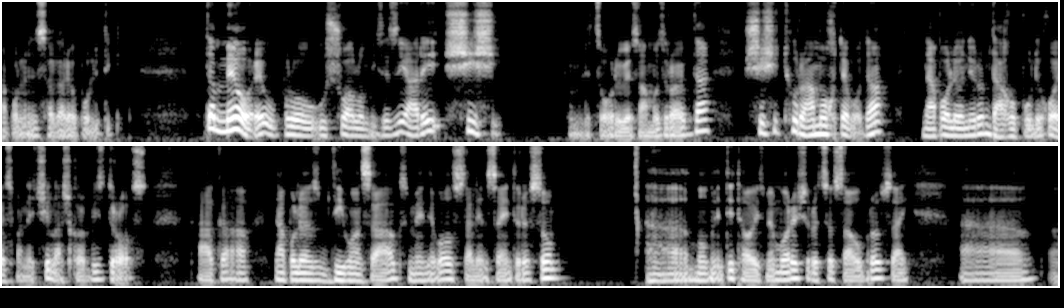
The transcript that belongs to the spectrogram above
ნაპოლეონის საგარეო პოლიტიკით. და მეორე, უფრო უშუალო მიზეზი არის შიში, რომელიც ორივეს ამოძრავებდა, შიში თუ რა მოხდებოდა ნაპოლეონი რომ დაღუპულიყო ესპანეთში ლაშქრობის დროს. აქ ნაპოლეონის დივანს აქვს მენევალს ძალიან საინტერესო აა მომენტი თავის მემუარებში, როცა საუბრობს აი აა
